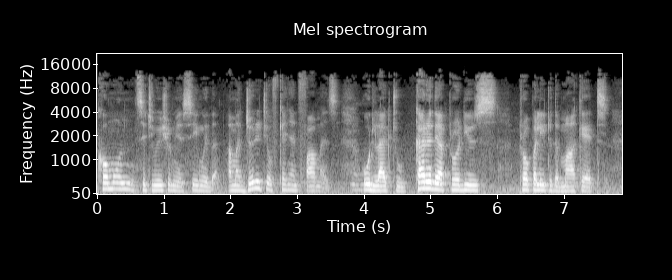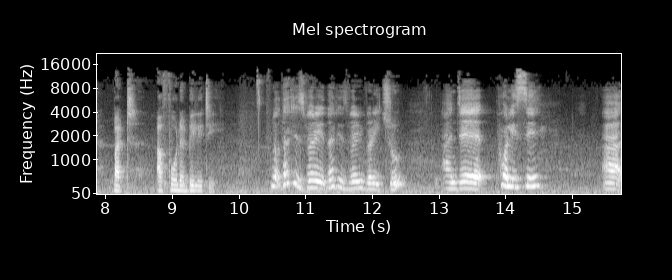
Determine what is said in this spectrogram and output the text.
common situation we are seeing with a majority of Kenyan farmers who would like to carry their produce properly to the market, but affordability. No, that is very that is very very true, and uh, policy, uh,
